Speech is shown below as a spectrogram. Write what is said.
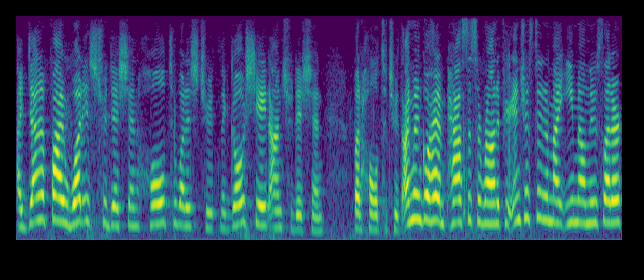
identify what is tradition hold to what is truth negotiate on tradition but hold to truth. I'm going to go ahead and pass this around. If you're interested in my email newsletter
